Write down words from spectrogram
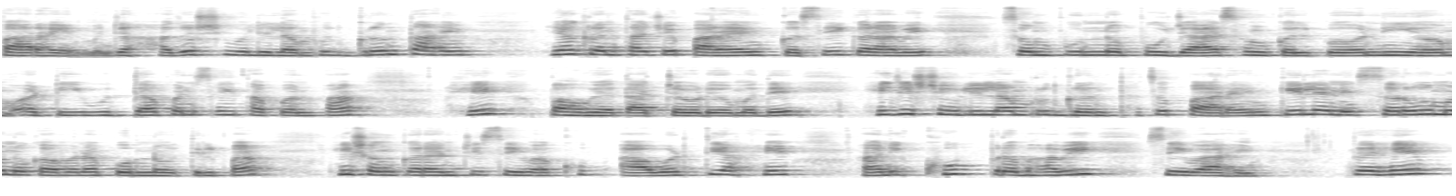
पारायण म्हणजे हा जो शिवलीलामृत ग्रंथ आहे या ग्रंथाचे पारायण कसे करावे? संपूर्ण पूजा संकल्प नियम अटी उद्यापनसहित आपण पहा. हे पाहूयात आजच्या व्हिडिओमध्ये. हे जे शिवलीलामृत ग्रंथाचं पारायण केल्याने सर्व मनोकामना पूर्ण होतील पहा. ही शंकरांची सेवा खूप आवडती आहे आणि खूप प्रभावी सेवा आहे. तर हे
